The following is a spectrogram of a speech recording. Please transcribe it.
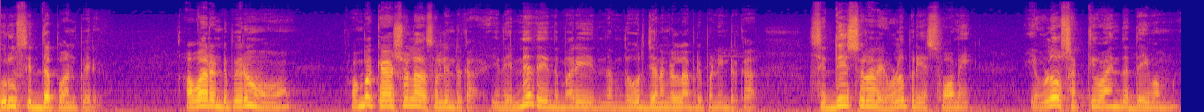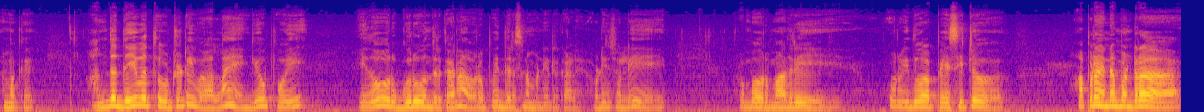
குரு சித்தப்பான்னு பேர். அவள் ரெண்டு பேரும் ரொம்ப கேஷுவலாக சொல்லின்னு இருக்கா. இது என்னது இந்த மாதிரி இந்த ஊர் ஜனங்கள்லாம் அப்படி பண்ணிட்டு இருக்கா? சித்தேஸ்வரர் எவ்வளோ பெரிய சுவாமி எவ்வளோ சக்தி வாய்ந்த தெய்வம் நமக்கு. அந்த தெய்வத்தை விட்டுட்டு இவெல்லாம் எங்கேயோ போய் ஏதோ ஒரு குரு வந்திருக்காருன்னு அவரை போய் தரிசனம் பண்ணிட்டு அப்படின்னு சொல்லி ரொம்ப ஒரு மாதிரி ஒரு இதுவாக பேசிட்டு அப்புறம் என்ன பண்ணுறா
